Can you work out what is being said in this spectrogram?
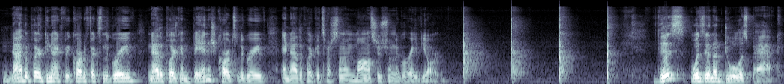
Neither player can activate card effects in the grave, neither player can banish cards from the grave, and neither player can special summon monsters from the graveyard. This was in a duelist pack.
